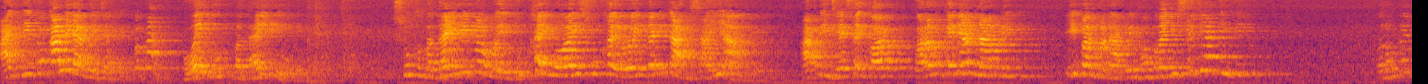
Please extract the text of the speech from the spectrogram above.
આજની તો કાલે આવે જાય. બાપા, હોય દુઃખ બધાય નહીં હોય. સુખ બધાય નહીં ન હોય, દુખાય હોય, સુખાય હોય, તરીકા સાઈ આવે. આપણી જે કર, કરમ કર્યા ને આપણી ઈ પ્રમાણે આપણી વિશે સજા દીધી. બરોબર?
